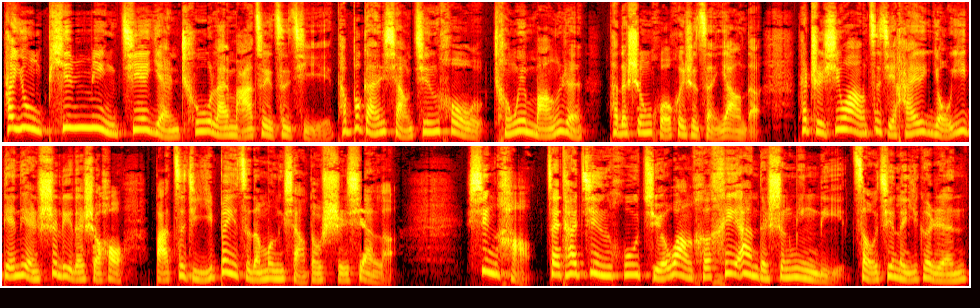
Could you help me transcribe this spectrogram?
他用拼命接演出来麻醉自己，他不敢想今后成为盲人。他的生活会是怎样的？他只希望自己还有一点点视力的时候，把自己一辈子的梦想都实现了。幸好，在他近乎绝望和黑暗的生命里，走进了一个人，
